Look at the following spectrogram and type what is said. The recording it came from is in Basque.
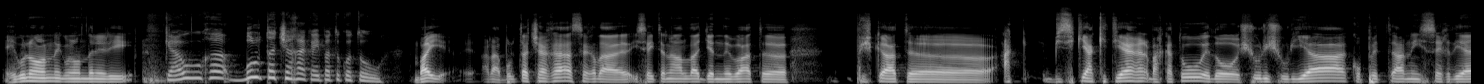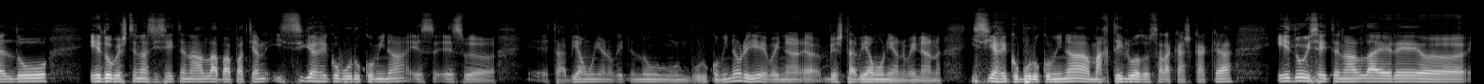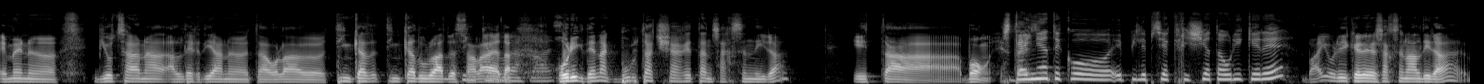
Egun hon, egun hon deneri. Gaur bultatxarrak aipatuko du. Bai, ara, bultatxarra, zer da, izaiten alda jende bat, uh, pixkat, uh, ak, biziki akitiar, barkatu, edo xuri-xuria, kopetan izerdia heldu, edo beste naz izaiten alda, bapatean izigarriko buruko mina, ez, ez, uh, eta biamunian egiten du buruko min hori, eh, baina uh, beste biamunian, baina izigarriko buruko mina, marteilua dozala kaskaka, edo izaiten alda ere uh, hemen uh, bihotzan alderdian eta hola uh, tinka, tinkadura bezala, eta bai. horik denak bultatxarretan sartzen dira, Eta, bon, ez da... Gainateko epilepsia krisia eta horik ere? Bai, horik ere esakzen aldira.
